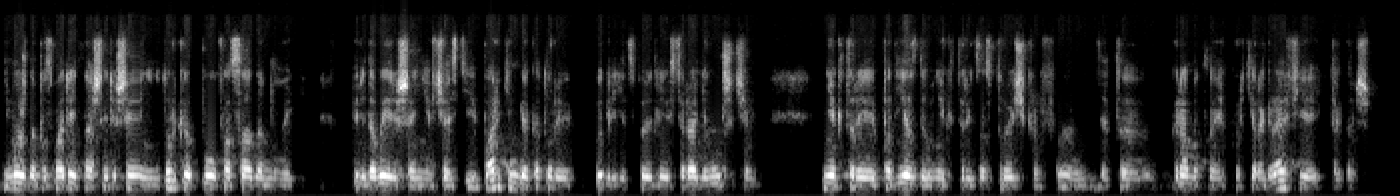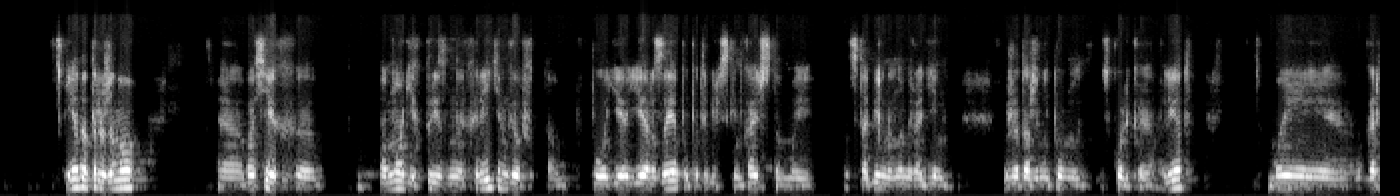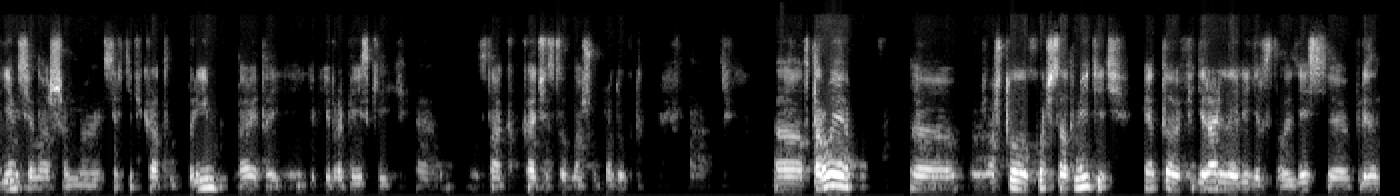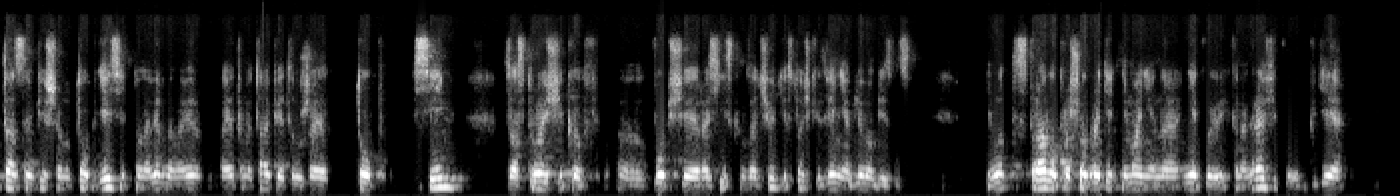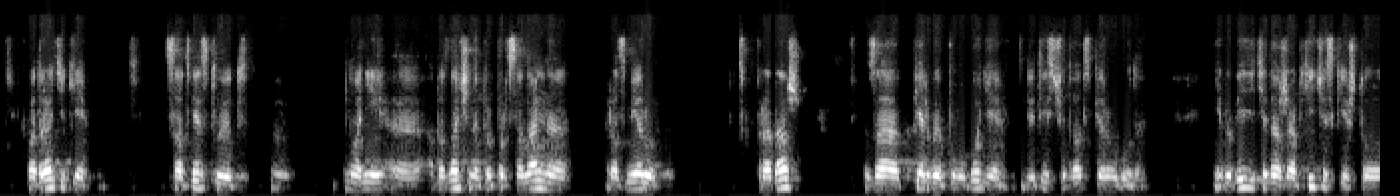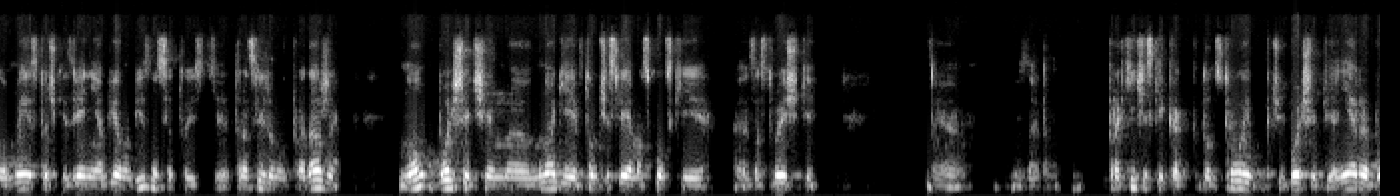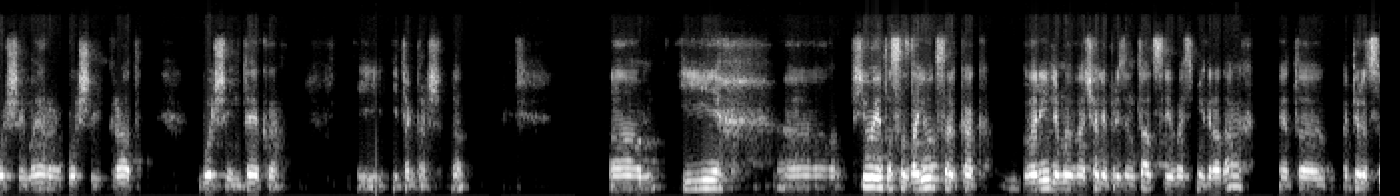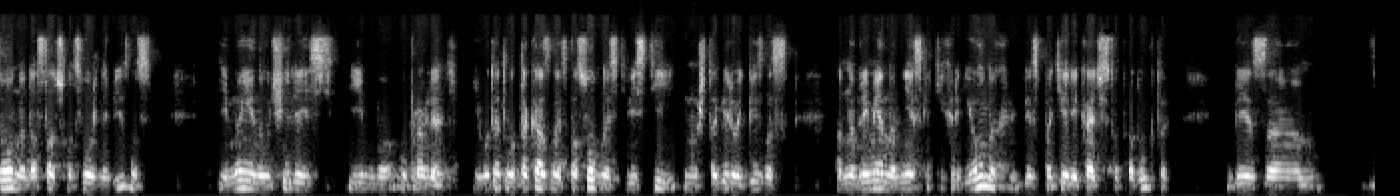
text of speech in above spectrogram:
И можно посмотреть наши решения не только по фасадам, но и передовые решения в части паркинга, которые выглядят справедливости ради лучше, чем некоторые подъезды у некоторых застройщиков. Э, это грамотная квартирография и так дальше. И это отражено Э, во всех, многих признанных рейтингов там, по ERZ, по потребительским качествам мы стабильно номер один уже даже не помню сколько лет. Мы гордимся нашим э, сертификатом ПРИМ, да, это европейский знак качества в нашем продукту. Второе, что хочется отметить, это федеральное лидерство. Здесь презентацию пишем топ-10, но, наверное, на этом этапе это уже топ 7 застройщиков э, в общероссийском зачете с точки зрения объема бизнеса. И вот справа прошу обратить внимание на некую иконографику, где квадратики соответствуют, э, ну, они э, обозначены пропорционально размеру продаж за первое полугодие 2021 года. И вы видите даже оптически, что мы с точки зрения объема бизнеса, то есть транслированных продажи, но больше, чем многие, в том числе московские застройщики, э, не знаю, там, практически как Донстрой, чуть больше Пионера, больше Мэра, больше Град, больше Интека и, и так дальше. Да? И все это создается, как говорили мы в начале презентации, в восьми городах. Это операционно достаточно сложный бизнес – и мы научились им управлять. И вот эта вот доказанная способность вести и масштабировать бизнес одновременно в нескольких регионах без потери качества продукта, без э,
